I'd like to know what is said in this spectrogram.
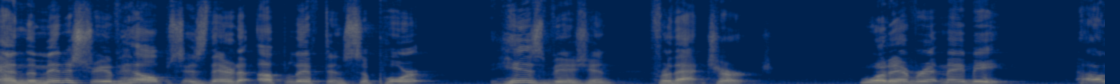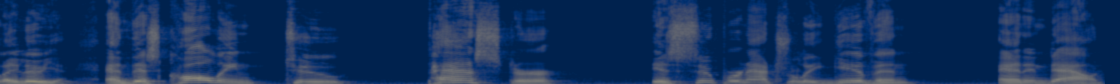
and the ministry of helps is there to uplift and support his vision for that church, whatever it may be. Hallelujah. And this calling to pastor is supernaturally given and endowed.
